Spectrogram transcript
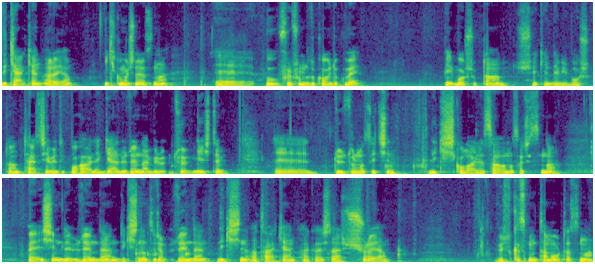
Dikerken araya iki kumaşın arasına e, bu fırfırımızı koyduk ve bir boşluktan şu şekilde bir boşluktan ters çevirdik. Bu hale geldi. Üzerinden bir ütü geçtim. E, düz durması için dikiş kolaylığı sağlaması açısından. Ve şimdi üzerinden dikişini atacağım. Üzerinden dikişini atarken arkadaşlar şuraya üst kısmın tam ortasına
